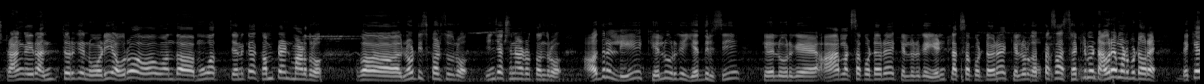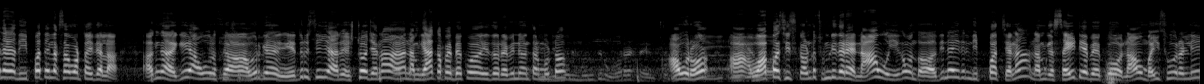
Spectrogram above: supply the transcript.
ಸ್ಟ್ರಾಂಗ್ ಆಗಿರೋ ಅಂಥವ್ರಿಗೆ ನೋಡಿ ಅವರು ಒಂದು ಮೂವತ್ತು ಜನಕ್ಕೆ ಕಂಪ್ಲೇಂಟ್ ಮಾಡಿದ್ರು. ನೋಟಿಸ್ ಕಳಿಸಿದ್ರು ಇಂಜೆಕ್ಷನ್ ಆರ್ಡರ್ ತಂದರು. ಅದರಲ್ಲಿ ಕೆಲವ್ರಿಗೆ ಎದುರಿಸಿ, ಕೆಲವ್ರಿಗೆ ಆರು ಲಕ್ಷ ಕೊಟ್ಟವ್ರೆ, ಕೆಲವ್ರಿಗೆ ಎಂಟು ಲಕ್ಷ ಕೊಟ್ಟವ್ರೆ, ಕೆಲವ್ರಿಗೆ ಹತ್ತು ಲಕ್ಷ ಸೆಟ್ಲ್ಮೆಂಟ್ ಅವರೇ ಮಾಡಿಬಿಟ್ಟವ್ರೆ. ಯಾಕೆಂದರೆ ಅದು ಇಪ್ಪತ್ತೈದು ಲಕ್ಷ ಓಡ್ತಾ ಇದೆಯಲ್ಲ. ಹಂಗಾಗಿ ಅವರು ಅವ್ರಿಗೆ ಎದುರಿಸಿ, ಅದು ಎಷ್ಟೋ ಜನ ನಮ್ಗೆ ಯಾಕಪ್ಪ ಬೇಕು ಇದು ರೆವಿನ್ಯೂ ಅಂತ ಅಂದ್ಬಿಟ್ಟು ಅವರು ವಾಪಸ್ ಇಸ್ಕೊಂಡು ಸುಮ್ಮನಿದ್ದಾರೆ ನಾವು ಈಗ ಒಂದು ಹದಿನೈದರಿಂದ ಇಪ್ಪತ್ತು ಜನ ನಮಗೆ ಸೈಟೇ ಬೇಕು. ನಾವು ಮೈಸೂರಲ್ಲಿ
